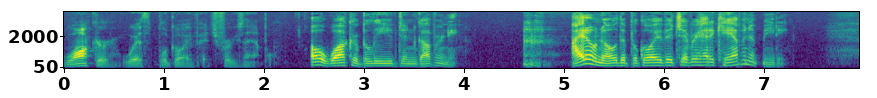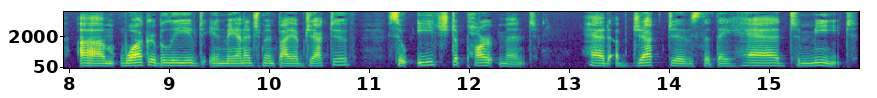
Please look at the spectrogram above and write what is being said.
Walker with Blagojevich, for example? Oh, Walker believed in governing. I don't know that Blagojevich ever had a cabinet meeting. Um, Walker believed in management by objective, so each department had objectives that they had to meet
